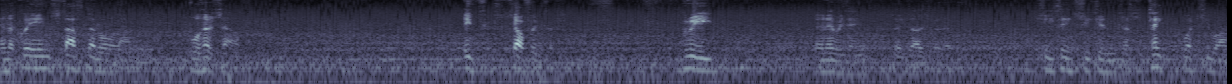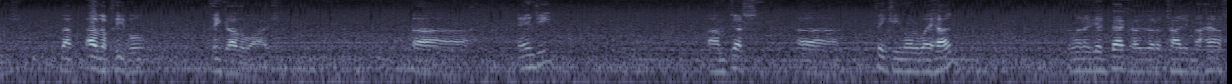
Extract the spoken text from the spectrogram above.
and the queen stuffed it all up for herself. Interest, self-interest, greed, and everything that goes with it. She thinks she can just take what she wants, but other people think otherwise. Uh, Andy, I'm just uh, thinking all the way home. When I get back, I've got to tidy my house,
